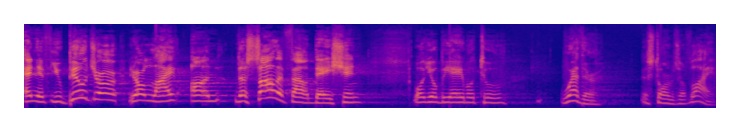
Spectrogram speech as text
And if you build your, your life on the solid foundation, well, you'll be able to weather the storms of life.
